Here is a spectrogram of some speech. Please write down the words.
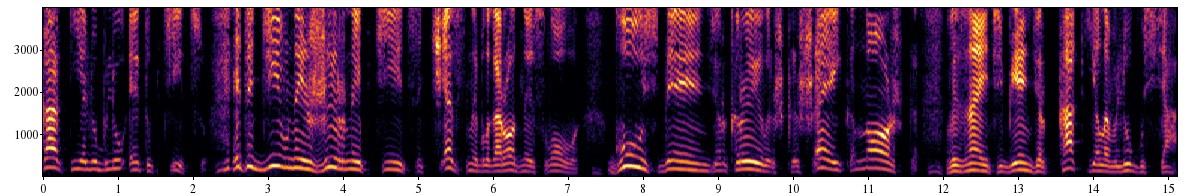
как я люблю эту птицу! Это дивная жирная птица, честное благородное слово. Гусь, бендер, крылышко, шейка, ножка. Вы знаете, бендер, как я ловлю гуся.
